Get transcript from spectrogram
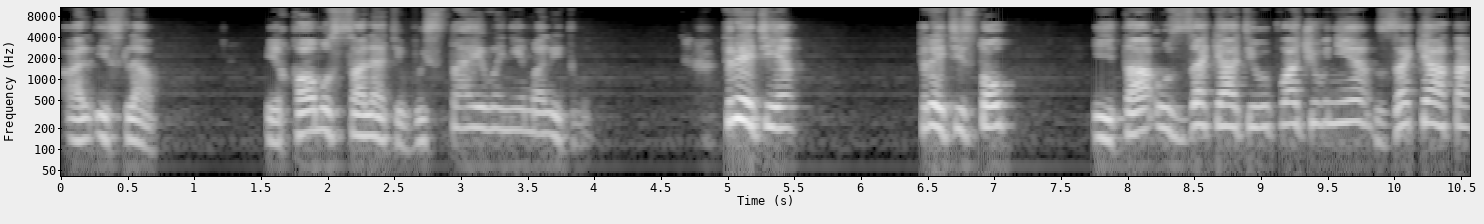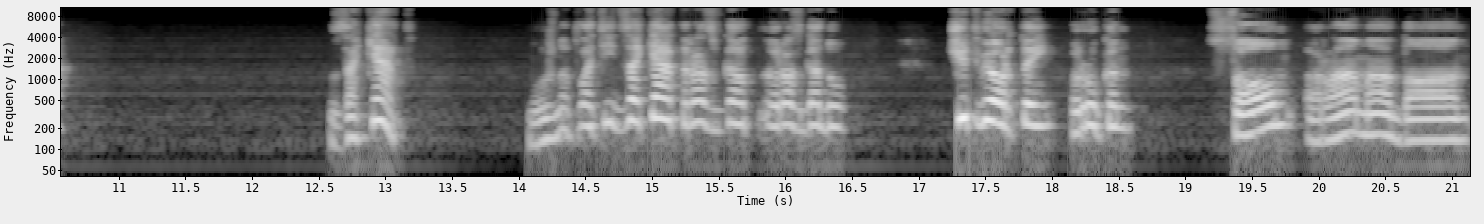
аль-ислам. Икаму саляти. Выстаивание молитвы. Третье. Третий столб. Итауз закати. Выплачивание закята. Закят. Нужно платить закят раз в, год, раз в году. Четвертый рукан. Сом Рамадан.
